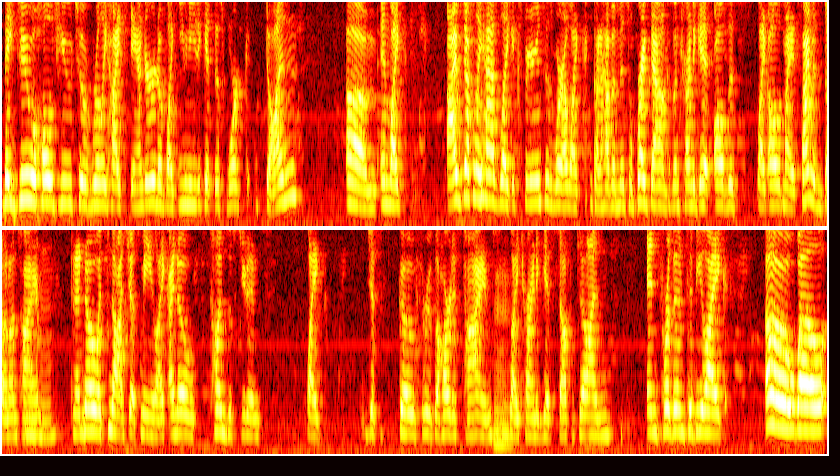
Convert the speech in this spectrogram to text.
they do hold you to a really high standard of like you need to get this work done um and like i've definitely had like experiences where i'm like gonna have a mental breakdown because i'm trying to get all this like all of my assignments done on time Mhm. and i know it's not just me like i know tons of students like just go through the hardest times Mhm. like trying to get stuff done and for them to be like oh well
